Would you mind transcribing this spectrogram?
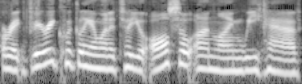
All right, very quickly, I want to tell you also online we have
